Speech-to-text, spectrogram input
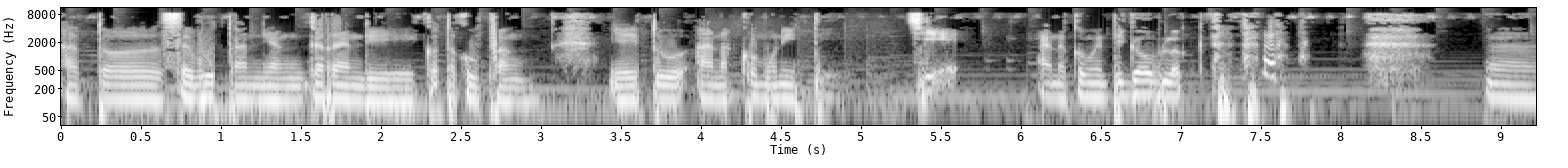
atau sebutan yang keren di kota Kupang yaitu anak community cie anak community goblok uh,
